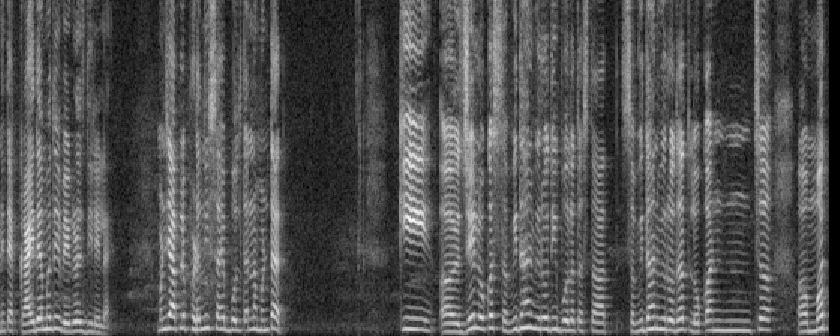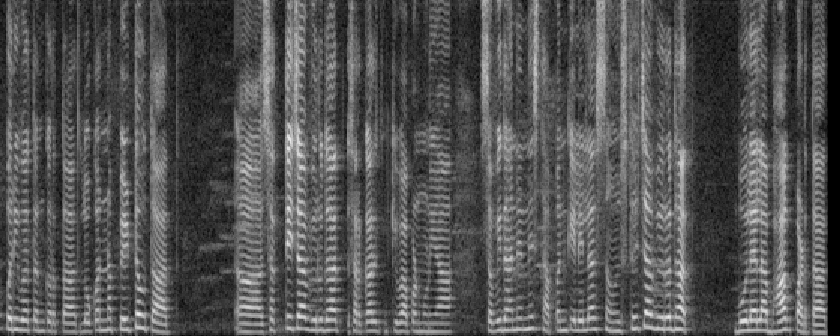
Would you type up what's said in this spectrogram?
आणि त्या कायद्यामध्ये वेगळंच दिलेलं आहे. म्हणजे आपले फडणवीस साहेब बोलताना म्हणतात की जे लोक संविधान विरोधी बोलत असतात संविधान विरोधात लोकांचं मत परिवर्तन करतात लोकांना पेटवतात सत्तेच्या विरोधात सरकार किंवा आपण म्हणूया संविधानाने स्थापन केलेल्या संस्थेच्या विरोधात बोलायला भाग पाडतात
